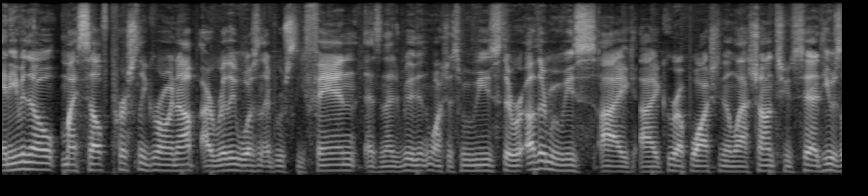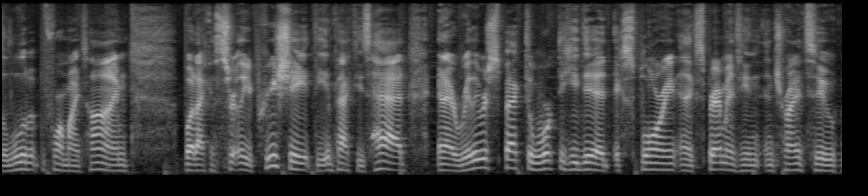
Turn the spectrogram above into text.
And even though myself personally growing up, I really wasn't a Bruce Lee fan, as in I really didn't watch his movies. There were other movies I, I grew up watching, Last Sean Tune said. He was a little bit before my time but I can certainly appreciate the impact he's had, and I really respect the work that he did exploring and experimenting and trying to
